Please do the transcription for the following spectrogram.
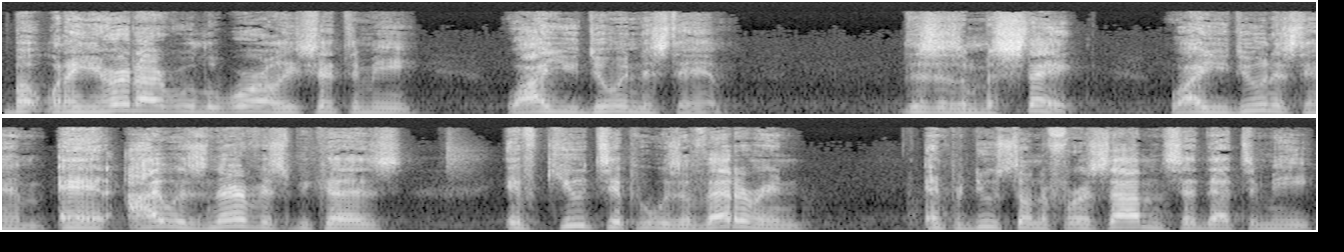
But when he heard I Rule the World, he said to me, Why are you doing this to him? This is a mistake. Why are you doing this to him? And I was nervous because if Q Tip, who was a veteran and produced on the first album, said that to me,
